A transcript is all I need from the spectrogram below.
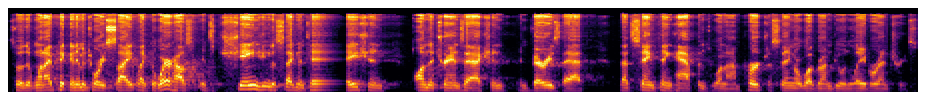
So that when I pick an inventory site like the warehouse, it's changing the segmentation on the transaction and varies that. That same thing happens when I'm purchasing or whether I'm doing labor entries.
